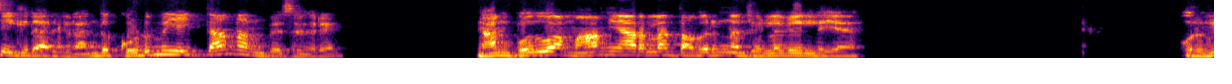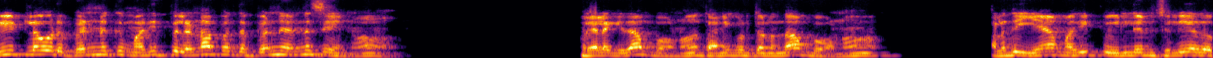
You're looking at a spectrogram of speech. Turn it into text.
செய்கிறார்கள். அந்த கொடுமையைத்தான் நான் பேசுகிறேன். நான் பொதுவா மாமியாரெல்லாம் தவறுன்னு நான் சொல்லவே இல்லையே. ஒரு வீட்டுல ஒரு பெண்ணுக்கு மதிப்பு இல்லைன்னா அப்ப இந்த பெண் என்ன செய்யணும்? வேலைக்கு தான் போகணும் தனி கொடுத்தனம் தான் போகணும். அல்லது ஏன் மதிப்பு இல்லைன்னு சொல்லி அதை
